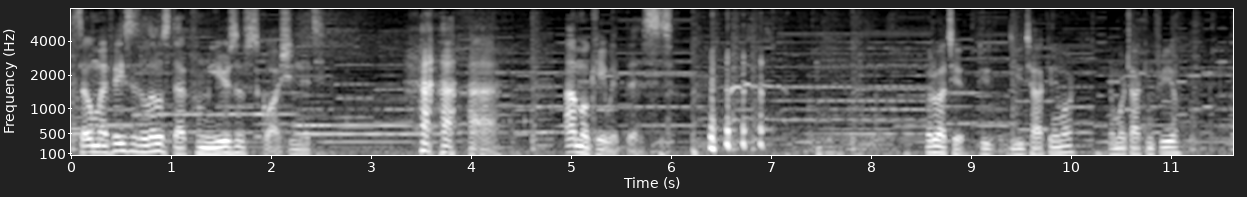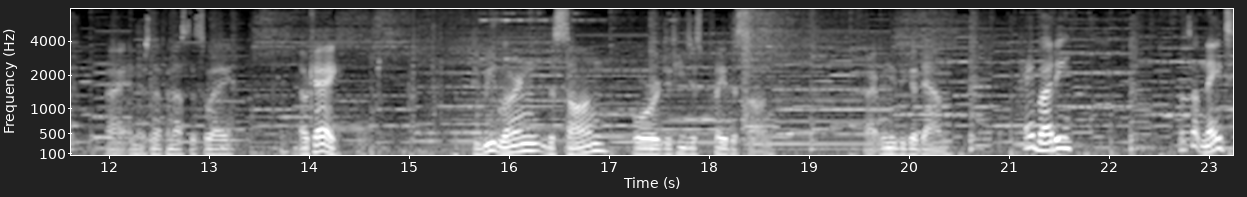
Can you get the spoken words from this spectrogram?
So my face is a little stuck from years of squashing it. Ha ha ha. I'm okay with this. what about you? Do, do you talk anymore? No more talking for you? Alright, and there's nothing else this way. Okay. Did we learn the song, or did he just play the song? Alright, we need to go down. Hey, buddy. What's up, Nate?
